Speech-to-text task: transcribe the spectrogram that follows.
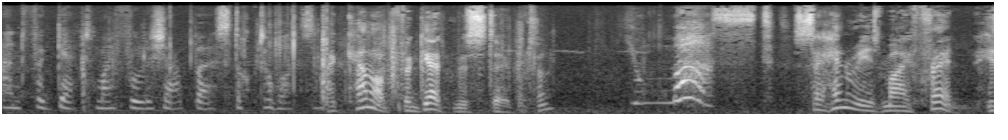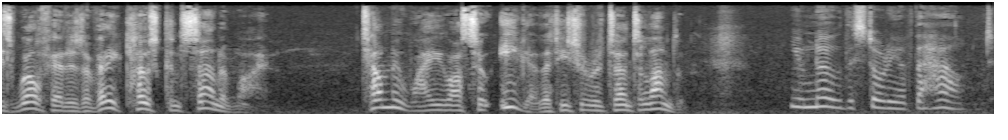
and forget my foolish outburst, Dr. Watson. I cannot forget, Miss Stapleton. You must! Sir Henry is my friend. His welfare is a very close concern of mine. Tell me why you are so eager that he should return to London. You know the story of the hound.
